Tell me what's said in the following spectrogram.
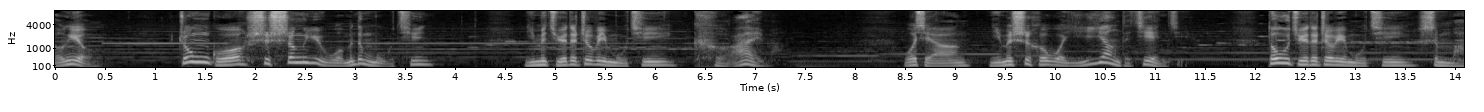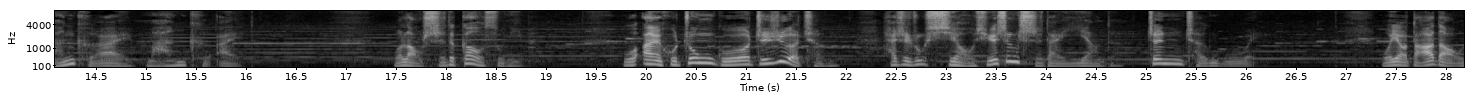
朋友，中国是生育我们的母亲，你们觉得这位母亲可爱吗？我想你们是和我一样的见解，都觉得这位母亲是蛮可爱、蛮可爱的。我老实的告诉你们，我爱护中国之热诚，还是如小学生时代一样的真诚无伪。我要打倒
